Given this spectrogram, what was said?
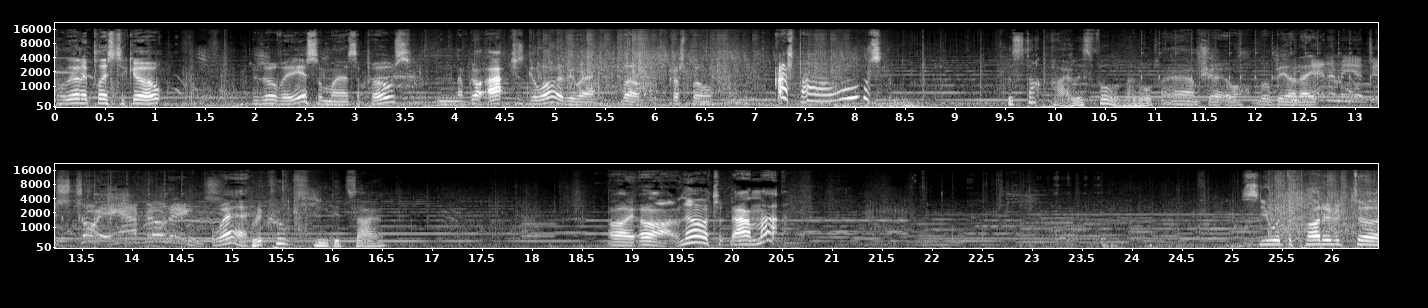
Well, the only place to go is over here somewhere, I suppose. And I've got archers galore everywhere. Well, crossbow. Crossbows! The stockpile is full, my lord. Uh, I'm sure it will. We'll be The alright. enemy are destroying our buildings. Where? Recruits needed, sire. Oh, oh no, I took down that. See you at the party, Victor.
